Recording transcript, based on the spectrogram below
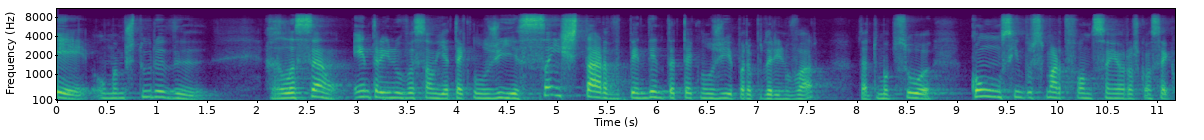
é uma mistura de relação entre a inovação e a tecnologia sem estar dependente da tecnologia para poder inovar. Portanto, uma pessoa com um simples smartphone de 100 euros consegue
